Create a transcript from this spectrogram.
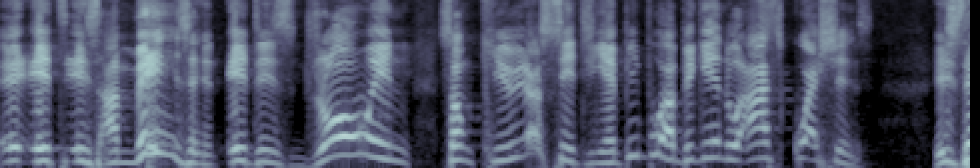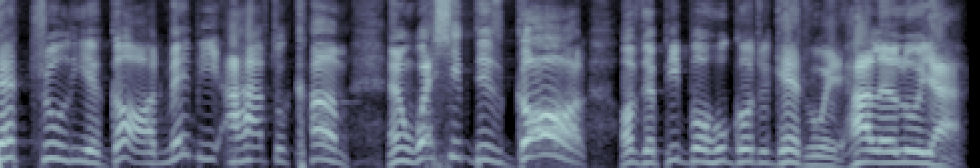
it is amazing. It is drawing some curiosity, and people are beginning to ask questions. Is that truly a God? Maybe I have to come and worship this God of the people who go to Gateway. Hallelujah.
